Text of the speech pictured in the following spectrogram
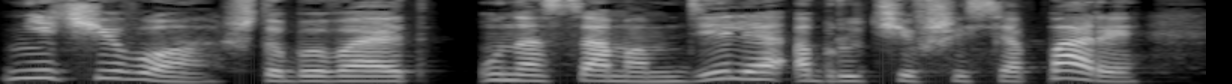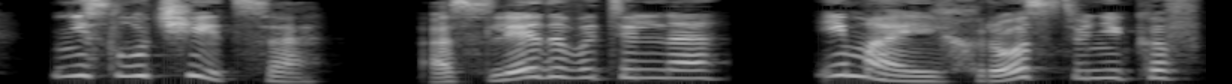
Ничего, что бывает у на самом деле обручившейся пары, не случится, а следовательно, и моих родственников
